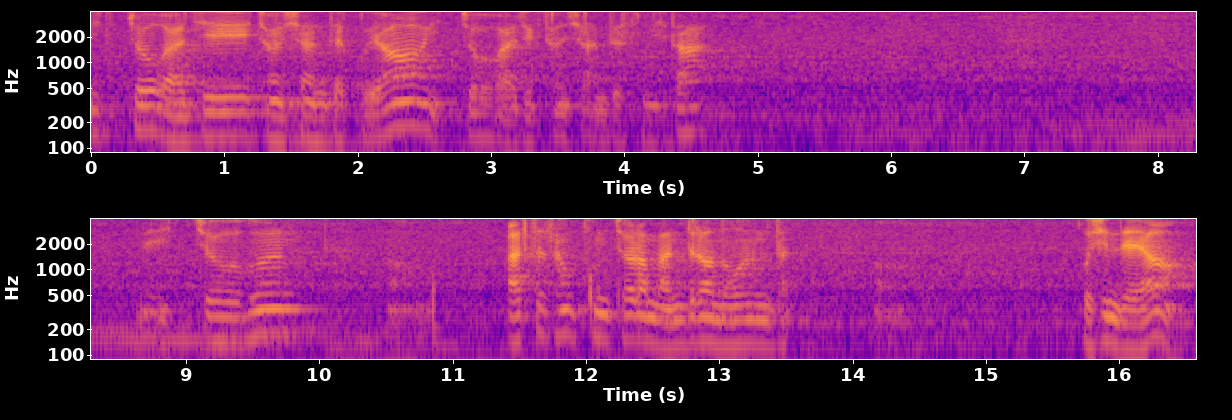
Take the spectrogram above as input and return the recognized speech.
이쪽 아직 전시 안 됐고요. 이쪽 아직 전시 안 됐습니다. 네, 이쪽은 어, 아트 상품처럼 만들어 놓은 다- 어, 곳인데요.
